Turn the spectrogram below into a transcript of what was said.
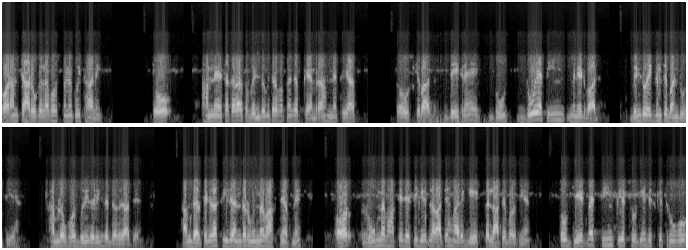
और हम चारों के अलावा उस समय कोई था नहीं। तो हमने ऐसा करा तो विंडो की तरफ़ अपना जब कैमरा हमने किया तो उसके बाद देख रहे हैं दो दो या तीन मिनट बाद विंडो एकदम से बंद होती है। हम लोग बहुत बुरी तरीके से डर जाते हैं। हम डरते के साथ सीधे अंदर रूम में भागते हैं अपने और रूम में भाग के जैसे गेट लगाते हैं, हमारे गेट पर लाते पड़ती हैं। तो गेट में तीन क्लिप्स होती हैं जिसके थ्रू वो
